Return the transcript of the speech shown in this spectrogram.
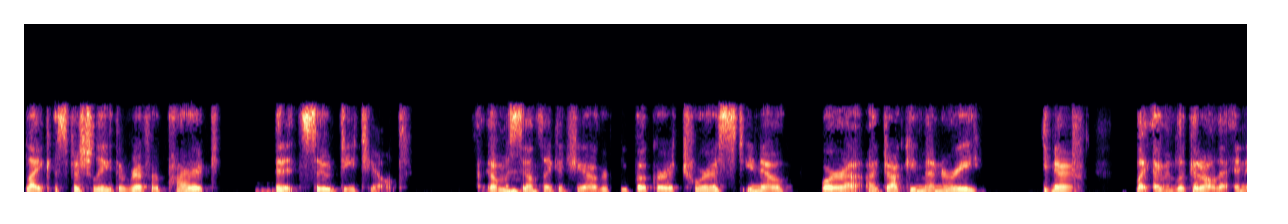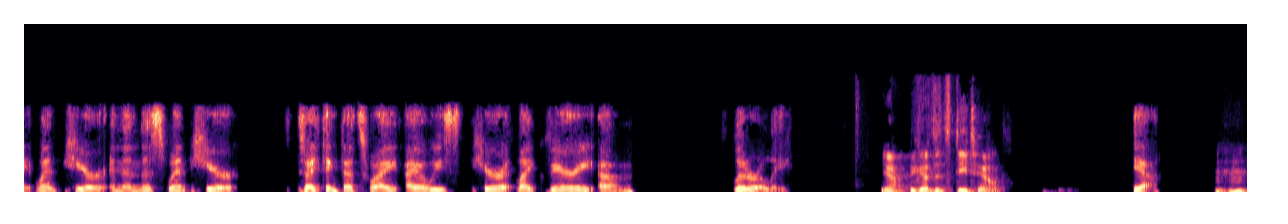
like especially the river part, that it's so detailed. It almost mm-hmm. sounds like a geography book or a tourist, you know, or a, a documentary, you know. Like I mean, look at all that, and it went here, and then this went here. So I think that's why I always hear it like very um, literally. Yeah, because it's detailed. Yeah. Hmm.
